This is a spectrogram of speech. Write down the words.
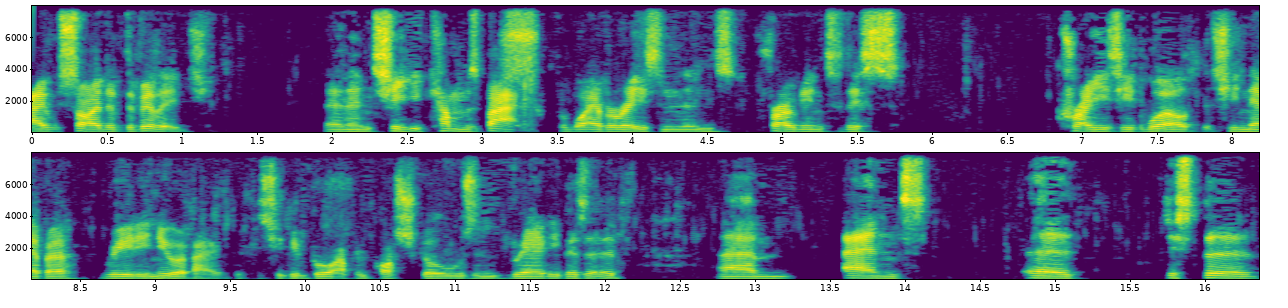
outside of the village, and then she comes back for whatever reason and is thrown into this crazy world that she never really knew about because she'd been brought up in posh schools and rarely visited, um, and uh, just the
